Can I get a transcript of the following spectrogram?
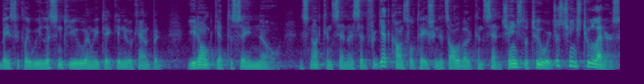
basically we listen to you and we take into account, but you don't get to say no. It's not consent. I said, forget consultation. It's all about consent. Change the two words. Just change two letters.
